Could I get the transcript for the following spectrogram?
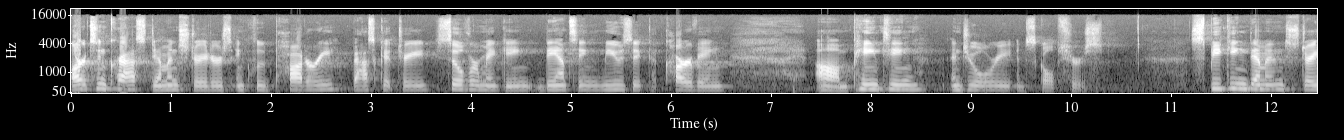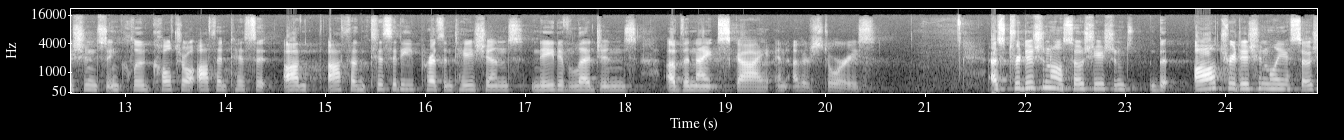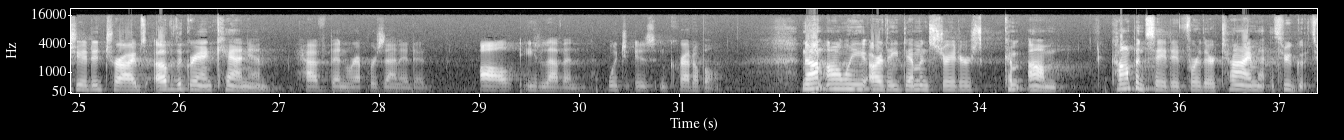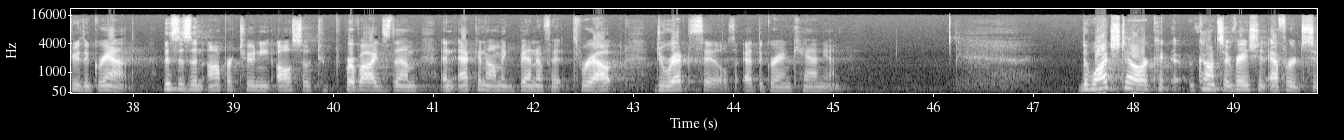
Arts and crafts demonstrators include pottery, basketry, silver making, dancing, music, carving, um, painting, and jewelry and sculptures. Speaking demonstrations include cultural authenticity, authenticity, presentations, native legends of the night sky, and other stories. As traditional associations, the, all traditionally associated tribes of the Grand Canyon have been represented, all 11, which is incredible. Not only are the demonstrators com, um, compensated for their time through, through the grant, this is an opportunity also to provide them an economic benefit throughout direct sales at the Grand Canyon. The Watchtower conservation efforts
